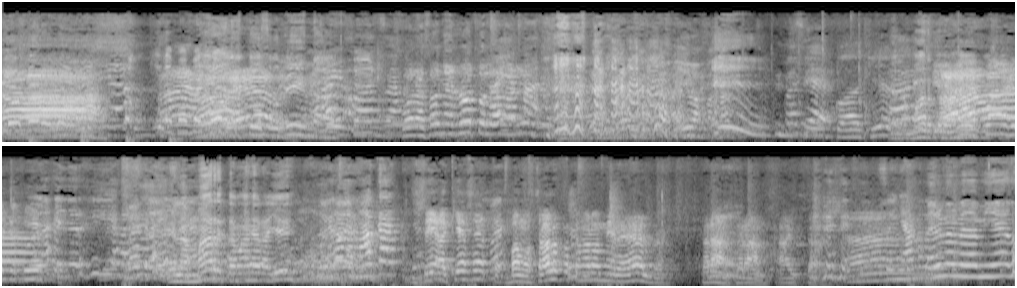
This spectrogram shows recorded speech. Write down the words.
Ah, Y después pues, corazones rotos le dan Cualquiera. Amarre. Ah, El amarre te va a hacer ayer. Sí, aquí hace esto. Va a mostrarlo porque no lo mire. Esperan, esperan, ahí está. Él me da miedo.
